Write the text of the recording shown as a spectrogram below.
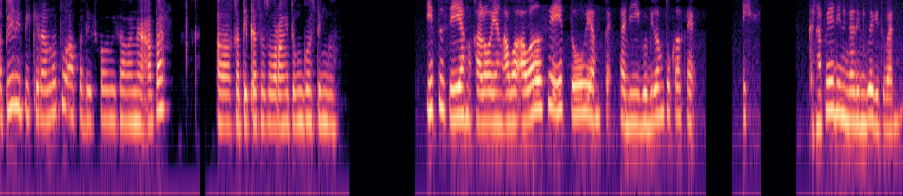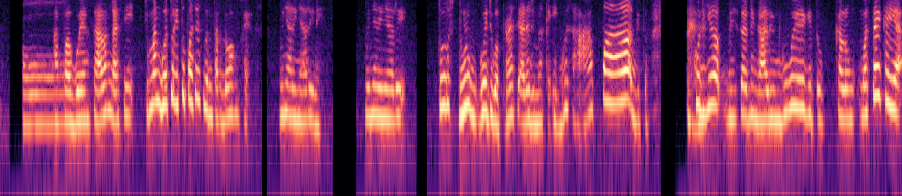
Tapi yang di pikiran lu tuh apa deh kalau misalnya apa eh, ketika seseorang itu ghosting lu? itu sih yang kalau yang awal-awal sih itu yang kayak tadi gue bilang tuh kak kayak ih kenapa ya dia ninggalin gue? Gitu kan. Oh. apa gue yang salah nggak sih? Cuman gue tuh itu pasti sebentar doang kayak gue nyari nyari nih. Gue nyari nyari terus dulu gue juga pernah sih ada di mana kayak ih gue salah apa? Gitu. Kok dia bisa ninggalin gue? Gitu. Kalau maksudnya kayak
